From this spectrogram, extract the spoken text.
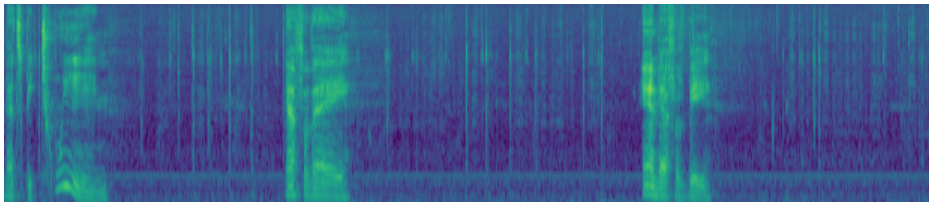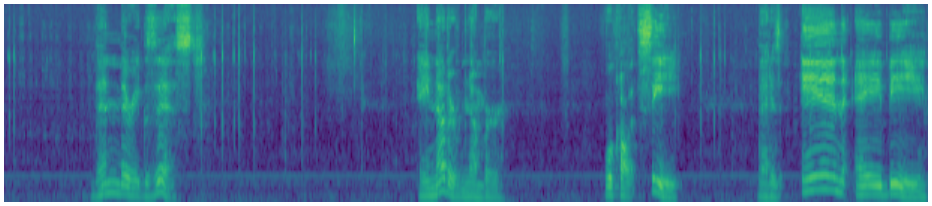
that's between f of a and f of b, then there exists another number, we'll call it c, that is in AB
